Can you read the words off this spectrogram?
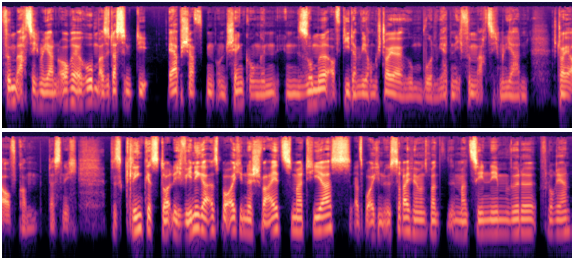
85 Milliarden Euro erhoben. Also das sind die Erbschaften und Schenkungen in Summe, auf die dann wiederum Steuer erhoben wurden. Wir hatten nicht 85 Milliarden Steueraufkommen, das nicht. Das klingt jetzt deutlich weniger als bei euch in der Schweiz, Matthias, als bei euch in Österreich, wenn man es mal, mal 10 nehmen würde, Florian.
